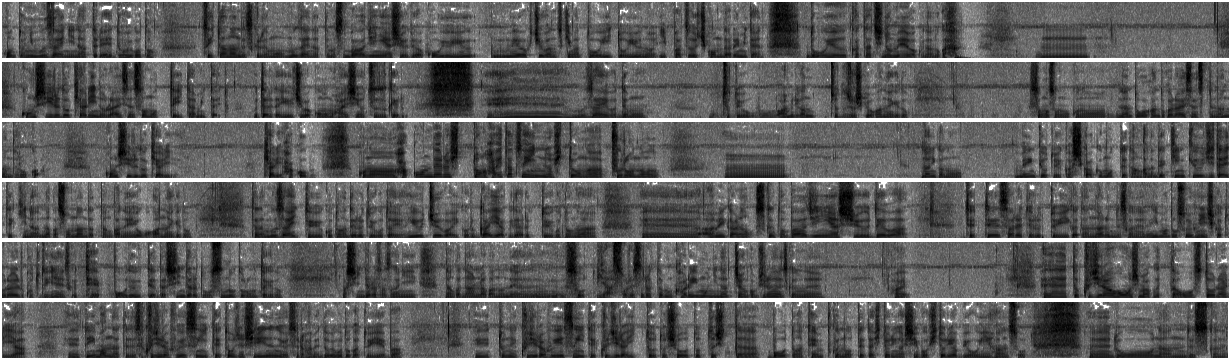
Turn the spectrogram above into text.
本当に無罪になってる。え、どういうこと？ツイッターなんですけれども、無罪になってます。バージニア州ではこういう迷惑中盤の付きまといというのは一発撃ち込んだれみたいな。どういう形の迷惑なのか うーん。コンシールドキャリーのライセンスを持っていたみたいと。撃たれた YouTuber は今後も配信を続ける。えー、無罪はでも、ちょっとよアメリカのちょっと常識わかんないけど、そもそもこのなんとかかんとかライセンスって何なんだろうか。コンシールドキャリア。キャリー運ぶ。この運んでる人、配達員の人がプロの、うーん、何かの免許というか資格持ってたんかな。で、緊急事態的な、なんかそんなんだったんかね。よくわかんないけど。ただ、無罪ということが出るということは、YouTuber イコール害悪であるということが、えー、アメリカの少なくともバージニア州では、徹底されてるという言い方になるんですかね。今のところそういうふうにしか捉えることできないんですけど、鉄砲で撃ってんだ死んだらどうすんのと思ったけど、まあ、死んだらさすがになんか何らかのね、そいや、それすら多分軽いもんになっちゃうかもしれないですけどね。はい。えーと、クジラを保護しまくったオーストラリア、えーと、今になってですね、クジラ増えすぎて当時の尻拭いをする羽目、どういうことかといえば、えー、っとね、クジラ増えすぎて、クジラ1頭と衝突したボートが転覆、乗ってた1人が死亡、1人は病院搬送。えー、どうなんですかね。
